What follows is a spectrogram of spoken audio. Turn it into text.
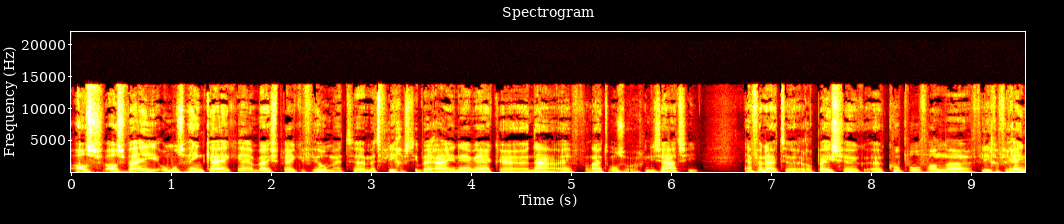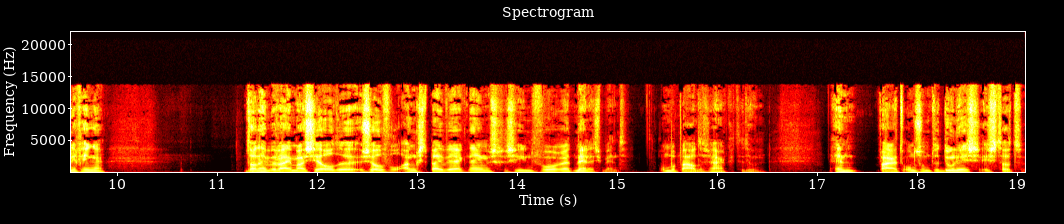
als, als wij om ons heen kijken... en wij spreken veel met, uh, met vliegers die bij Ryanair werken... Hè, vanuit onze organisatie... en vanuit de Europese uh, koepel van vliegerverenigingen... dan hebben wij maar zelden zoveel angst bij werknemers gezien... voor het management, om bepaalde zaken te doen. En waar het ons om te doen is, is dat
